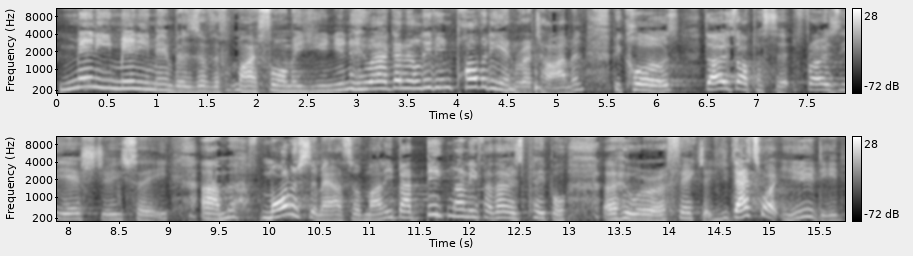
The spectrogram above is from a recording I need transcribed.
many, many members of the, my former union who are going to live in poverty in retirement because those opposite froze the SGC. Um, modest amounts of money, but big money for those people uh, who were affected. That's what you did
